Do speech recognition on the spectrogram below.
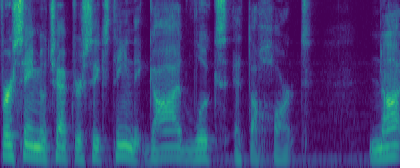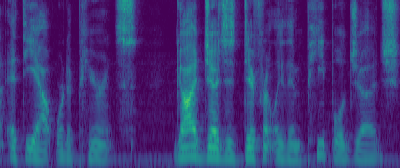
1 Samuel chapter 16 that God looks at the heart, not at the outward appearance. God judges differently than people judge.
